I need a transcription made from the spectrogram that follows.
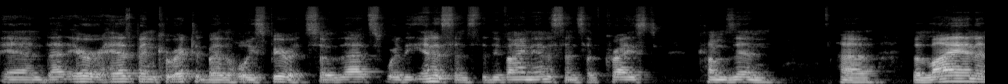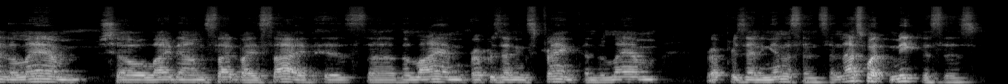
and that error has been corrected by the Holy Spirit. So that's where the innocence, the divine innocence of Christ, comes in. Uh, the lion and the lamb shall lie down side by side is uh, the lion representing strength and the lamb representing innocence. And that's what meekness is.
